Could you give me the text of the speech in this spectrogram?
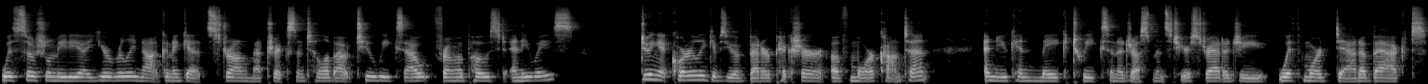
with social media, you're really not going to get strong metrics until about two weeks out from a post, anyways. Doing it quarterly gives you a better picture of more content, and you can make tweaks and adjustments to your strategy with more data backed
